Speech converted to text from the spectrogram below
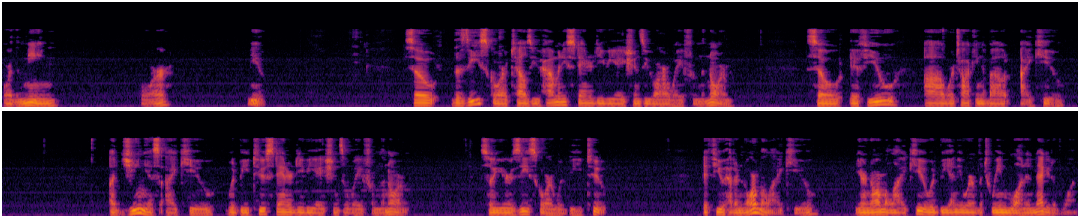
or the mean, or mu. So the z-score tells you how many standard deviations you are away from the norm. So if you uh, were talking about IQ, a genius IQ would be two standard deviations away from the norm. So your z-score would be 2. If you had a normal IQ, your normal IQ would be anywhere between 1 and negative 1.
